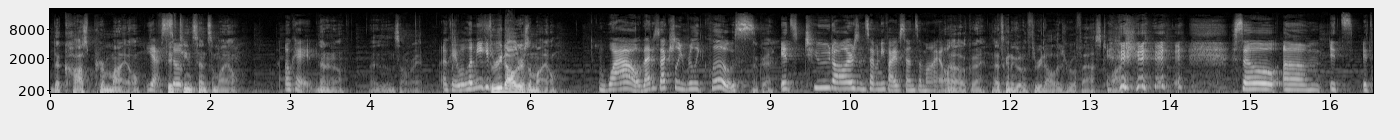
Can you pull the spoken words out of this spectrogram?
The cost per mile. Yes, so- 15 cents a mile. Okay. No, no, no. That doesn't sound right. Okay, well, let me give Three dollars a mile. Wow, that is actually really close. Okay. It's $2.75 a mile. Oh, okay. That's gonna go to three dollars real fast. Watch. So um, it's it's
